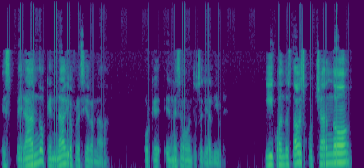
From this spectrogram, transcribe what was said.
esperando que nadie ofreciera nada, porque en ese momento sería libre. Y cuando estaba escuchando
